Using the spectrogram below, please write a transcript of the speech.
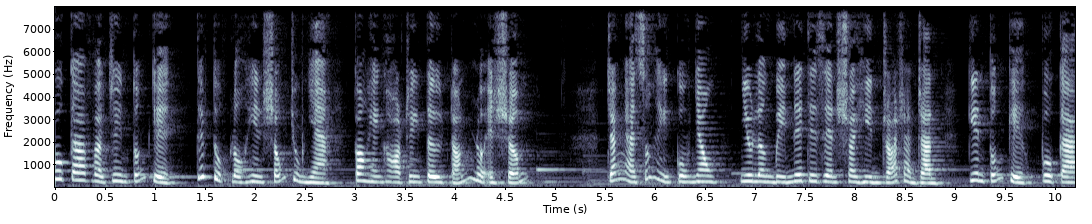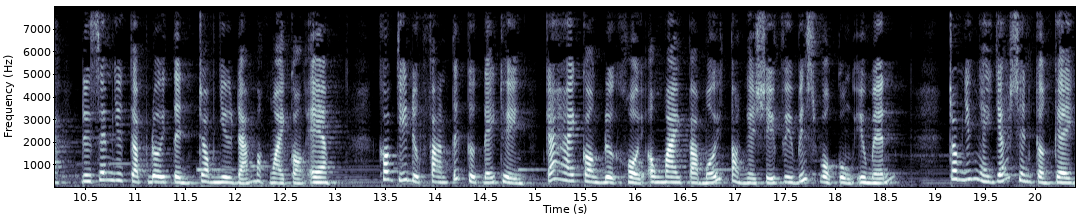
Puka và Jin Tuấn Kiệt tiếp tục lộ hình sống chung nhà, còn hẹn hò riêng tư đón Noel sớm. Chẳng ngại xuất hiện cùng nhau, nhiều lần bị netizen soi hình rõ ràng rằng Jin Tuấn Kiệt, Puka được xem như cặp đôi tình trông như đã mặt ngoài còn e. Không chỉ được fan tích cực đẩy thuyền, cả hai còn được hội ông Mai bà mới toàn nghệ sĩ Vbiz vô cùng yêu mến. Trong những ngày Giáng sinh cận kề,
